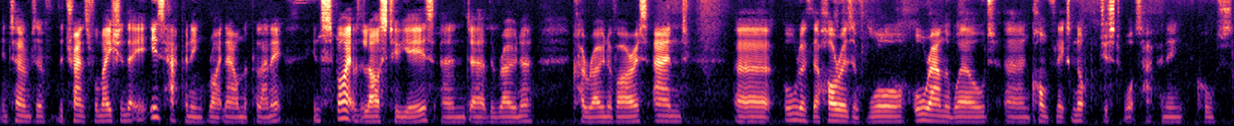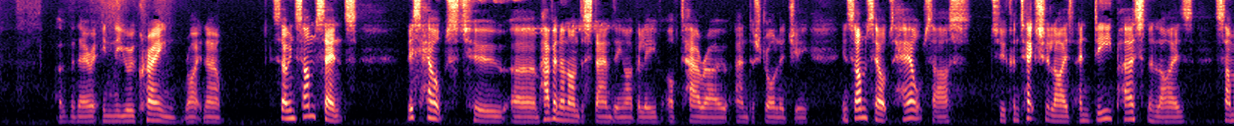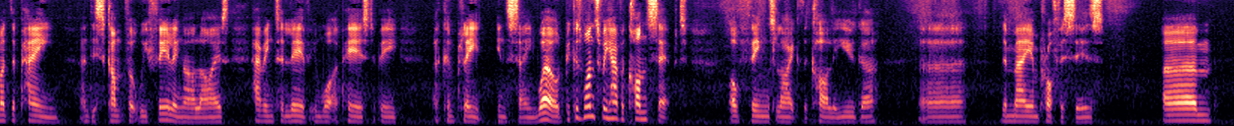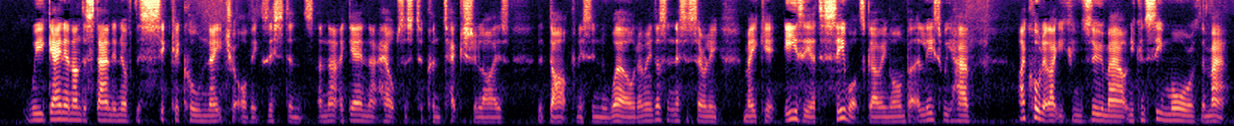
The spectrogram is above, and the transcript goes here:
in terms of the transformation that it is happening right now on the planet in spite of the last two years and uh, the Rona, coronavirus, and uh, all of the horrors of war all around the world and conflicts, not just what's happening, of course, over there in the Ukraine right now. So, in some sense, this helps to um, having an understanding, I believe, of tarot and astrology. In some sense, helps us to contextualize and depersonalize some of the pain and discomfort we feel in our lives having to live in what appears to be a complete insane world. Because once we have a concept of things like the Kali Yuga, uh, the Mayan prophecies, um, we gain an understanding of the cyclical nature of existence, and that again that helps us to contextualize the darkness in the world. I mean, it doesn't necessarily make it easier to see what's going on, but at least we have. I call it like you can zoom out and you can see more of the map.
